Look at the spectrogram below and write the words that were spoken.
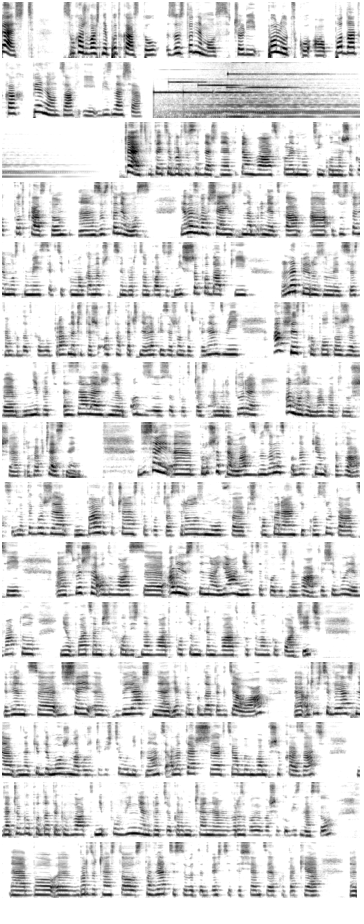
Cześć! Słuchasz właśnie podcastu Zostanimus, czyli po ludzku o podatkach, pieniądzach i biznesie. Cześć, witajcie bardzo serdecznie. Witam Was w kolejnym odcinku naszego podcastu e, Zostanimus. Ja nazywam się Justyna Broniecka, a Zostanimus to miejsce, gdzie pomagamy przedsiębiorcom płacić niższe podatki, lepiej rozumieć system podatkowo-prawny, czy też ostatecznie lepiej zarządzać pieniędzmi, a wszystko po to, żeby nie być zależnym od ZUS-u podczas emerytury, a może nawet już trochę wcześniej. Dzisiaj e, poruszę temat związany z podatkiem VAT, dlatego że bardzo często podczas rozmów, e, jakichś konferencji, konsultacji słyszę od Was, ale Justyna, ja nie chcę wchodzić na VAT, ja się boję VAT-u, nie opłaca mi się wchodzić na VAT, po co mi ten VAT, po co mam go płacić. Więc e, dzisiaj e, wyjaśnię, jak ten podatek działa. E, oczywiście wyjaśnię, kiedy można go rzeczywiście uniknąć, ale też chciałabym Wam przekazać, dlaczego podatek VAT nie powinien być ograniczeniem w rozwoju Waszego biznesu, bo bardzo często stawiacie sobie te 200 tysięcy jako takie,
